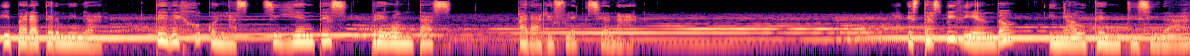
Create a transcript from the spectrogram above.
Y para terminar, te dejo con las siguientes preguntas para reflexionar. ¿Estás viviendo en autenticidad?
